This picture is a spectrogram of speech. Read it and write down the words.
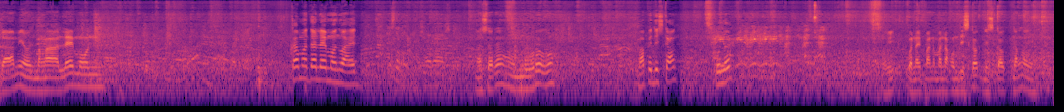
Dami, oh, mga lemon. Kama da lemon wahid. Masarap, mura oh. Mapi discount? Pulo? Ay, panay pa naman akong discount. Discount na nga eh.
